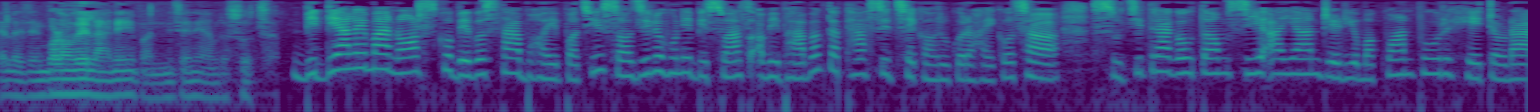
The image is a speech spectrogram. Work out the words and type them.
यसलाई चाहिँ बढाउँदै लाने भन्ने चाहिँ हाम्रो सोच छ। विद्यालयमा नर्सको व्यवस्था भएपछि सजिलो हुने विश्वास अभिभावक तथा शिक्षकहरूको रहेको छ। Suchitra Gautam CIN radio Makwanpur Hetauda.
